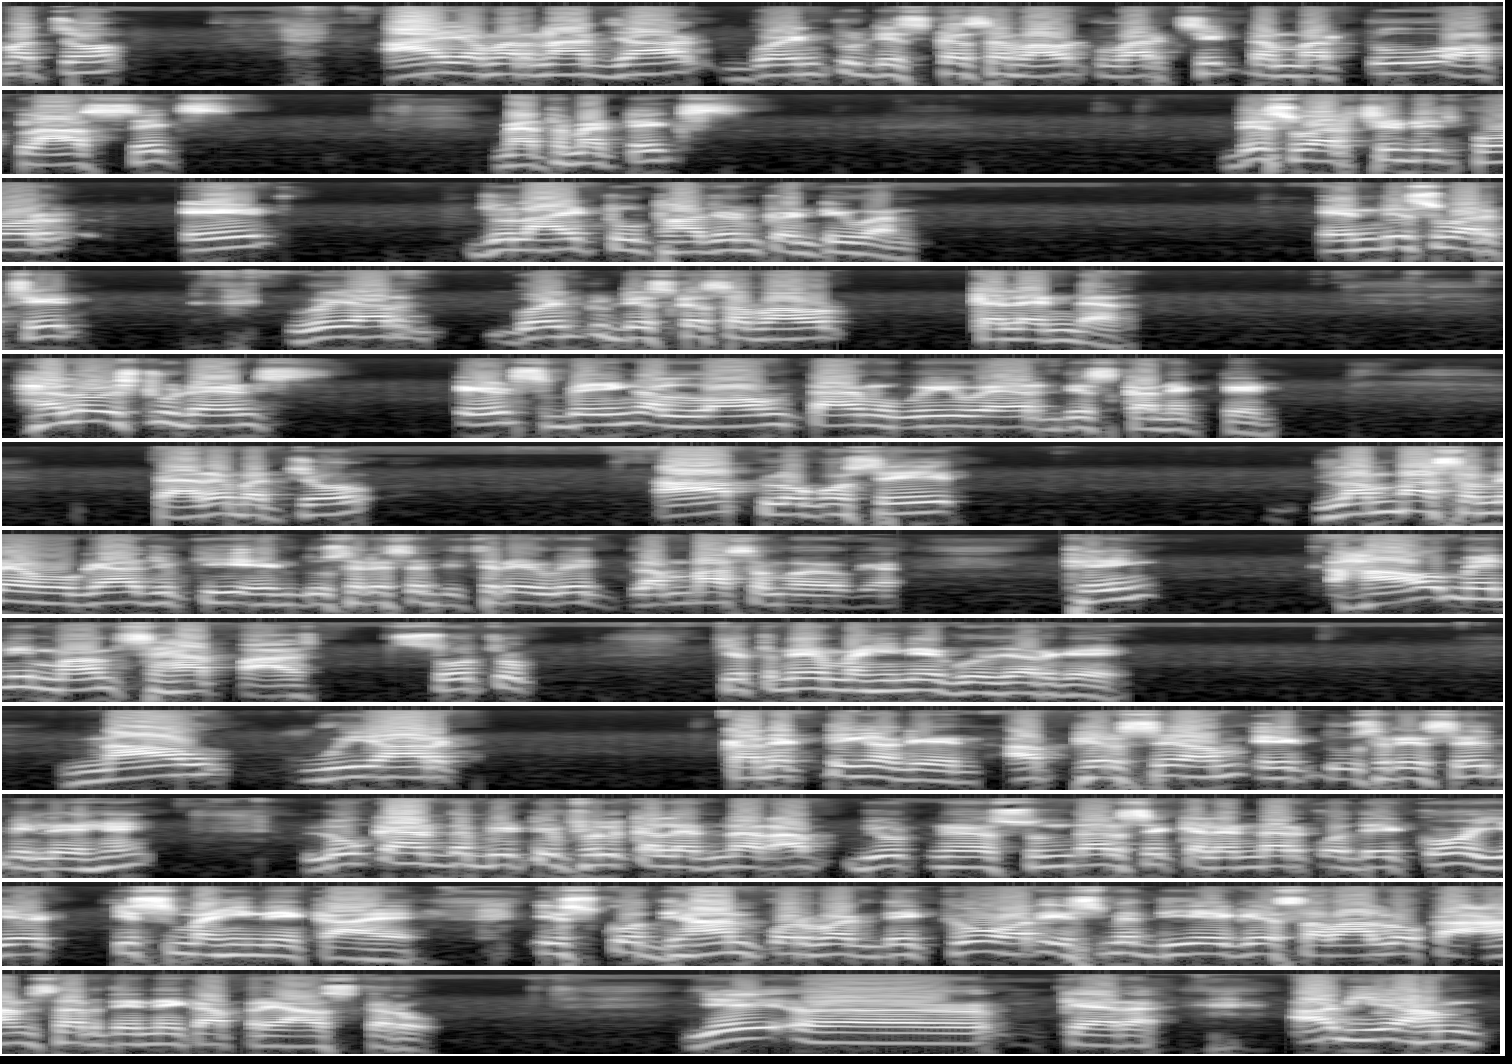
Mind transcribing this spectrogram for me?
बच्चों I Amarnath Jha going to discuss about worksheet number two of class six mathematics this worksheet is for eight July 2021 in this worksheet we are going to discuss about calendar hello students it's being a long time we are disconnected प्यारे बच्चों, आप लोगों से लंबा समय हो गया जो कि एक दूसरे से बिछड़े हुए लंबा समय हो गया। Think how many months have passed सोचो कितने महीने गुजर गए। Now we are connecting again अब फिर से हम एक दूसरे से मिले हैं। Look at the beautiful calendar अब सुंदर से कैलेंडर को देखो। ये इस महीने का है। इसको ध्यान पूर्वक देखो और इसमें दिए गए सवालों का आंसर देने का प्रयास करो। ये आ, कह रहा है। अब ये हम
